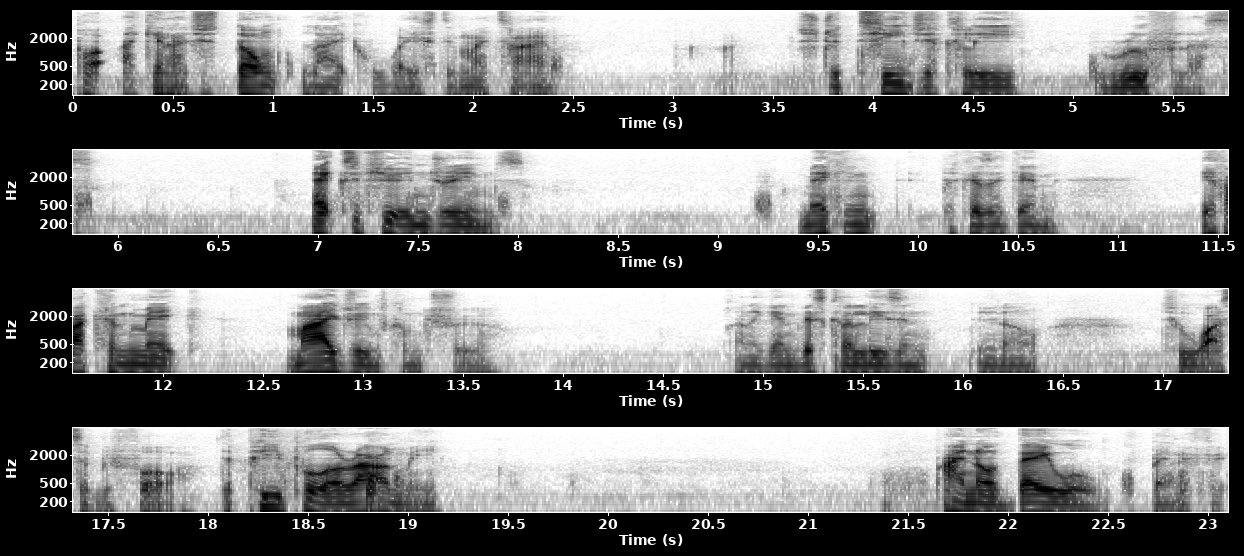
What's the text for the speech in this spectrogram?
but again i just don't like wasting my time strategically ruthless executing dreams making because again if i can make my dreams come true and again this kind of leads in you know to what I said before. The people around me, I know they will benefit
